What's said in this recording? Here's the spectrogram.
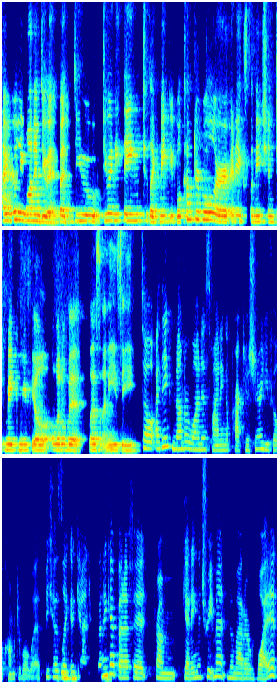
I really want to do it, but do you do anything to like make people comfortable or any explanation to make me feel a little bit less uneasy? So I think number one is finding a practitioner you feel comfortable with because like mm-hmm. again, you're going to get benefit from getting the treatment no matter what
